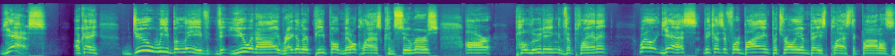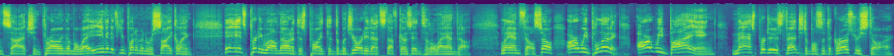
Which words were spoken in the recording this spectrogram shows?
Yes. Okay. Do we believe that you and I, regular people, middle class consumers, are polluting the planet? Well, yes, because if we're buying petroleum based plastic bottles and such and throwing them away, even if you put them in recycling, it's pretty well known at this point that the majority of that stuff goes into the landfill. Landfill. So are we polluting? Are we buying mass produced vegetables at the grocery store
